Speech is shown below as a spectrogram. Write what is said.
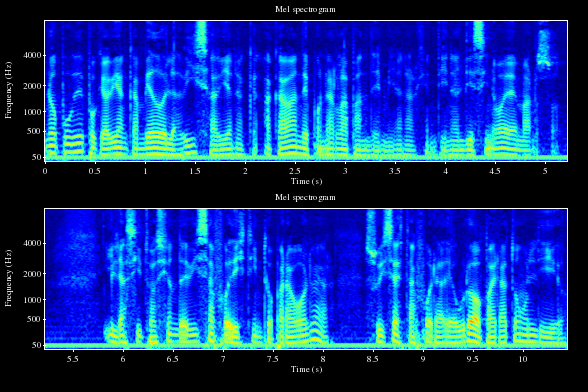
No pude porque habían cambiado la visa, habían acaban de poner la pandemia en Argentina el 19 de marzo. Y la situación de visa fue distinto para volver. Suiza está fuera de Europa, era todo un lío.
